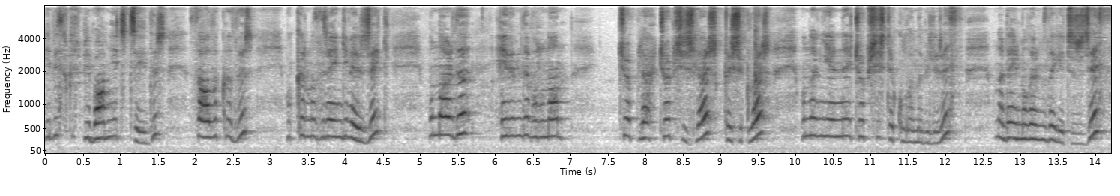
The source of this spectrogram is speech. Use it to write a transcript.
hibisküs bir bamya çiçeğidir. Sağlıklıdır. Bu kırmızı rengi verecek. Bunlar da evimde bulunan çöpler, çöp şişler, kaşıklar. Bunların yerine çöp şiş de kullanabiliriz. Bunları da elmalarımıza geçireceğiz.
